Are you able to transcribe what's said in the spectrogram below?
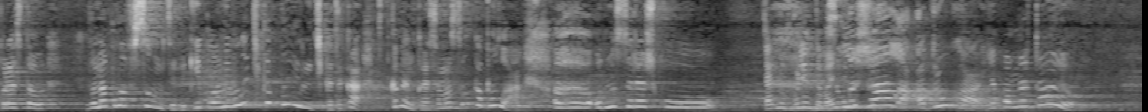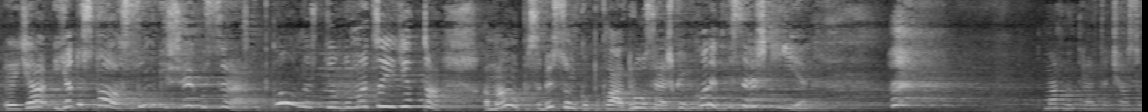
Просто вона була в сумці, в якій була невеличка дирочка, така з тканинкою, а сама сумка була. Одну сережку Та ну блін, давай. залежала, а друга, я пам'ятаю. е, Я, я достала з сумки ще якусь сережку. Поклала на стіл, думаю, це і є та. А мама по собі сумку поклала другу сережку і виходить, дві сережки є. Ех, Марна трата часу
